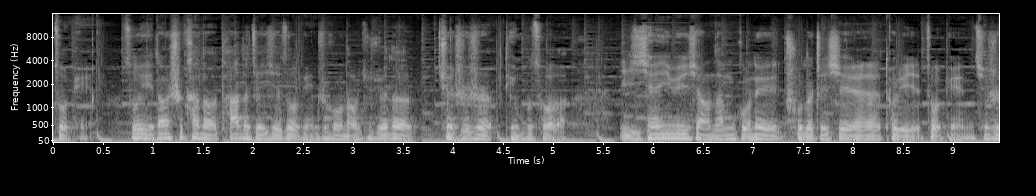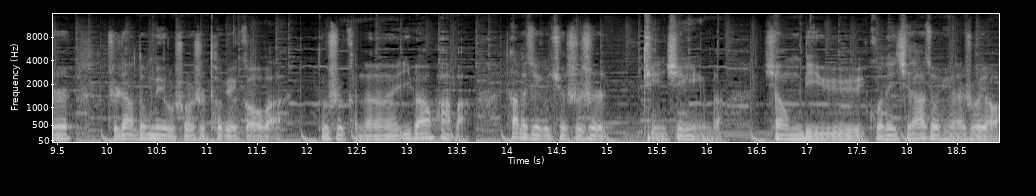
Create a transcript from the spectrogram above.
作品，所以当时看到他的这些作品之后呢，我就觉得确实是挺不错的。以前因为像咱们国内出的这些推理作品，其实质量都没有说是特别高吧。都是可能一般化吧，他的这个确实是挺新颖的，相比于国内其他作品来说，要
